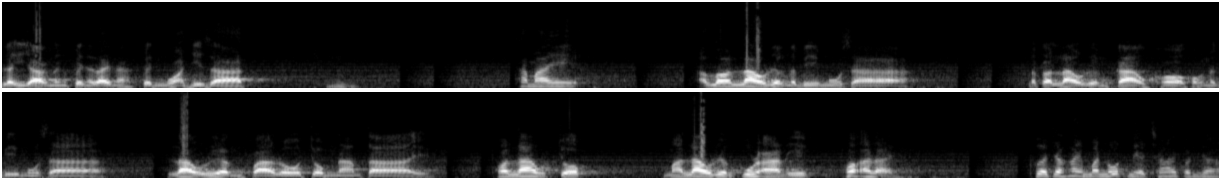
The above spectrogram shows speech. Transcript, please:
และอีกอย่างหนึ่งเป็นอะไรนะ เป็นมุอจิซาตทำไมอัลลอฮ์เล่าเรื่องนบีมูซา แล้วก็เล่าเรื่องเก้าข้อของนบีมูซา เล่าเรื่องฟาโรจมน้ำตาย พอเล่าจบมาเล่าเรื่องกุรอานอีก เพราะอะไร เพื่อจะให้มนุษย์เนี่ยใช้ปัญญา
